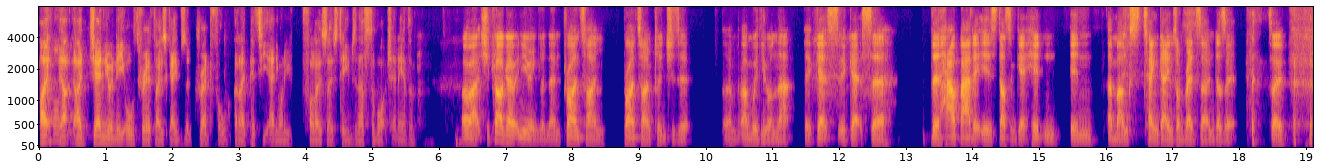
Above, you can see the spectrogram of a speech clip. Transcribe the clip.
I, I, I genuinely, all three of those games are dreadful, and I pity anyone who follows those teams and has to watch any of them. All right. Chicago and New England then prime time. Prime time clinches it. I'm, I'm with you on that. It gets it gets uh, the how bad it is doesn't get hidden in amongst ten games on red zone, does it? So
